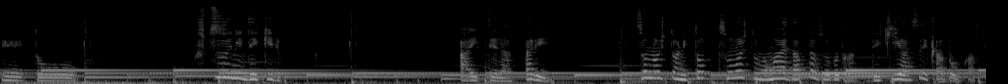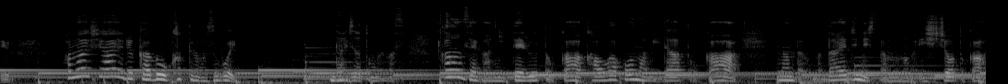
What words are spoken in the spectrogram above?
えーと、普通にできる相手だったりその人にとその人の前だったらそういうことができやすいかどうかっていう話し合えるかどうかっていうのがすごい大事だと思います。感性が似てるとか顔が好みだとかなんだろうな大事にしたものが一緒とか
